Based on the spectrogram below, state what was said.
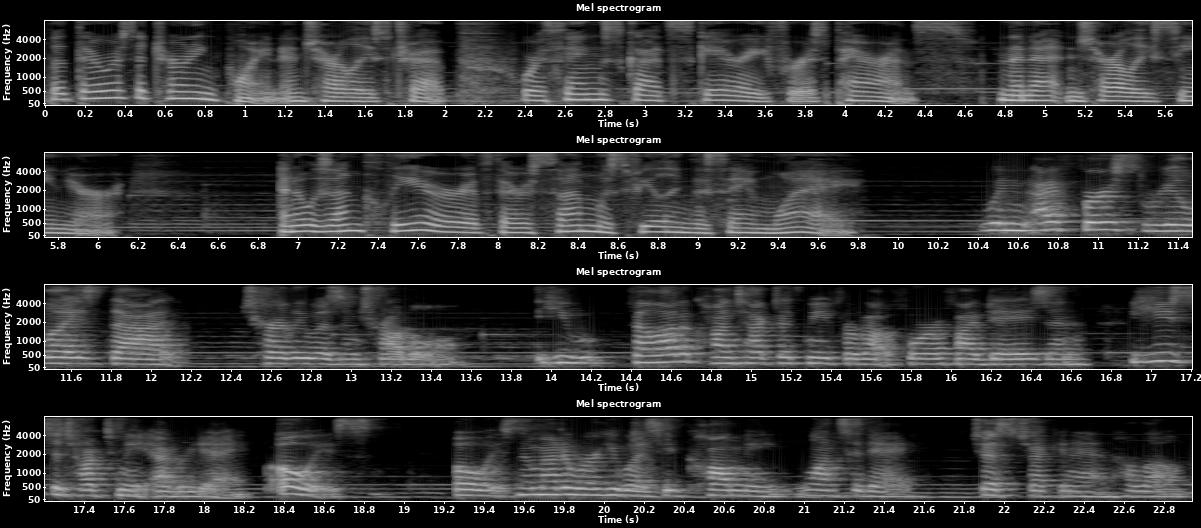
But there was a turning point in Charlie's trip where things got scary for his parents, Nanette and Charlie Sr., and it was unclear if their son was feeling the same way. When I first realized that Charlie was in trouble, he fell out of contact with me for about four or five days and he used to talk to me every day always always no matter where he was he'd call me once a day just checking in hello.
